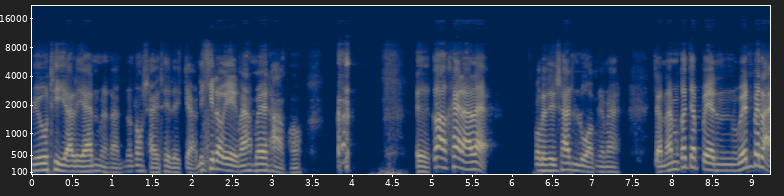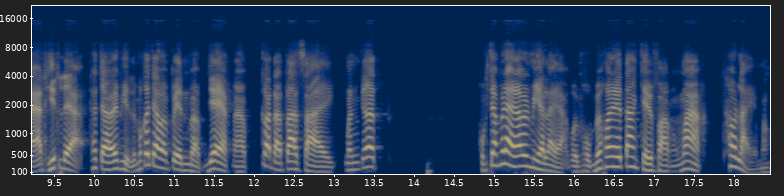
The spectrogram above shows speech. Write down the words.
วิวทีอารีนเหมือนกันต้องต้องใช้เทเลแกรมนี่คิดเอาเองนะ ไม่ได้ถามเขาเออ ก็แค่นั้นแหละ orientation รวมใช่ไหมจากนั้นมันก็จะเป็นเว้นไปหลายอาทิตย์เลยอะถ้าจำไม่ผิดแล้วมันก็จะมาเป็นแบบแยกนะครับ ก็ data science มันก็ ผมจำไม่ได้แล้วมันมีอะไรอะเหมือนผมไม่ค่อยได้ตั้งใจฟังมากเท่าไหร่มั้ง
